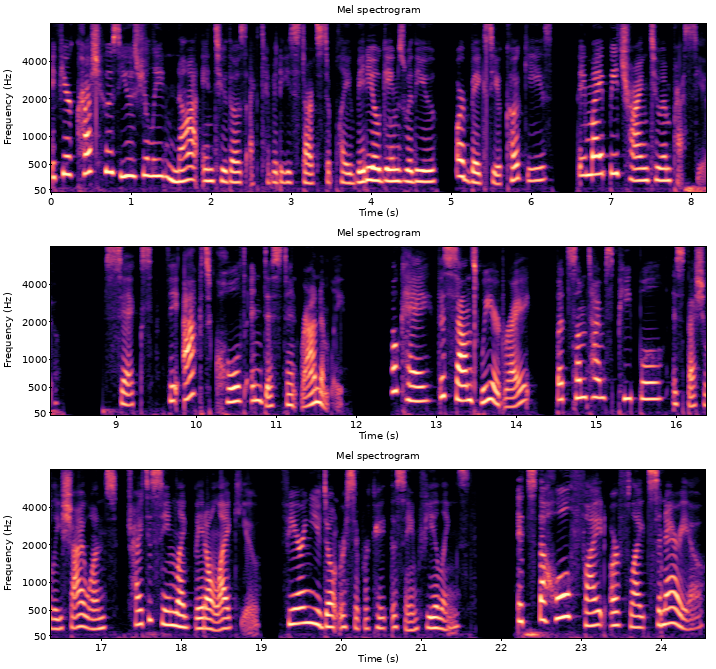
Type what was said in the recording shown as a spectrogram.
If your crush who's usually not into those activities starts to play video games with you or bakes you cookies, they might be trying to impress you. 6. They act cold and distant randomly. Okay, this sounds weird, right? But sometimes people, especially shy ones, try to seem like they don't like you, fearing you don't reciprocate the same feelings. It's the whole fight or flight scenario.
